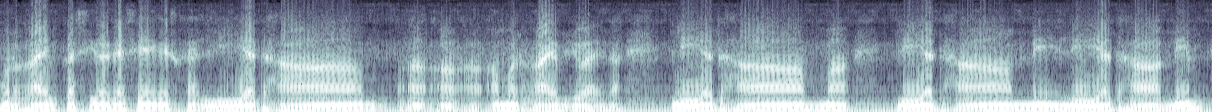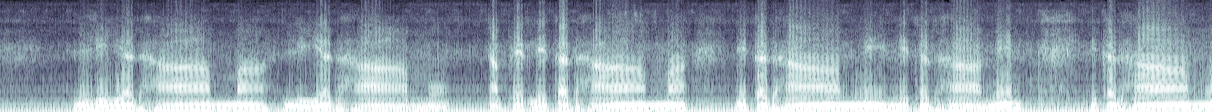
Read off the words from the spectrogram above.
اور غائب کا سیگا کیسے آئے گا اس کا لیا دھام امر غائب جو آئے گا لیا دھام لیا دھام لیا دھام لیا دھام لیا پھر لیتا دھام لیتا دھام لیتا دھام لیتا دھام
